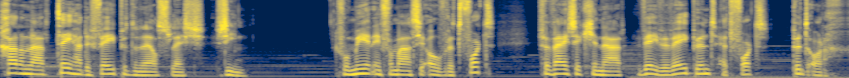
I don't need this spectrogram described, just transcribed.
Ga dan naar thdv.nl/slash zien. Voor meer informatie over het fort verwijs ik je naar www.hetfort.org.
